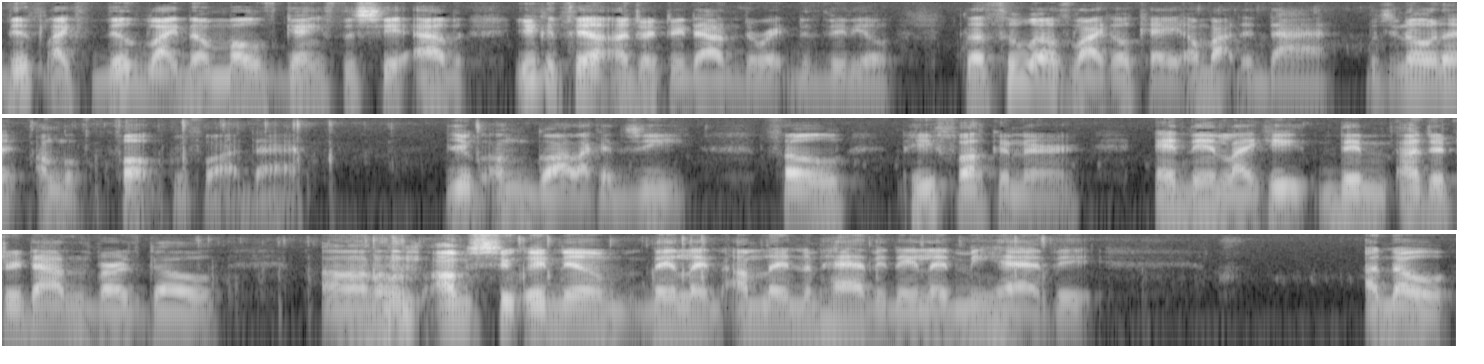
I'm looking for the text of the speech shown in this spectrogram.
This like this like the most gangster shit out. Of, you can tell Andre 3000 directed this video because who else like okay I'm about to die, but you know what? I'm gonna fuck before I die. You, I'm gonna go out like a G. So he fucking her, and then like he then Andre 3000 verse go, um, I'm shooting them. They let I'm letting them have it. They let me have it. I know.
